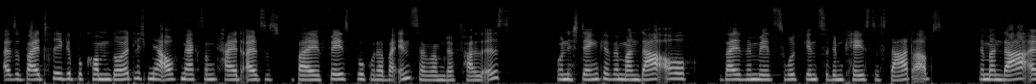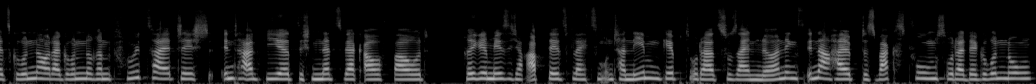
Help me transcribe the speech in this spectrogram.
Also Beiträge bekommen deutlich mehr Aufmerksamkeit, als es bei Facebook oder bei Instagram der Fall ist. Und ich denke, wenn man da auch, sei wenn wir jetzt zurückgehen zu dem Case des Startups, wenn man da als Gründer oder Gründerin frühzeitig interagiert, sich ein Netzwerk aufbaut, regelmäßig auch Updates vielleicht zum Unternehmen gibt oder zu seinen Learnings innerhalb des Wachstums oder der Gründung,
